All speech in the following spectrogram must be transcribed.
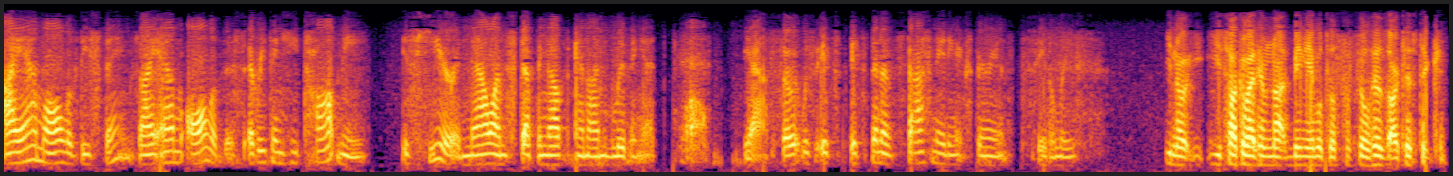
I am all of these things. I am all of this. Everything he taught me is here, and now I'm stepping up and I'm living it. Wow. Yeah. So it was. It's it's been a fascinating experience, to say the least. You know, you talk about him not being able to fulfill his artistic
